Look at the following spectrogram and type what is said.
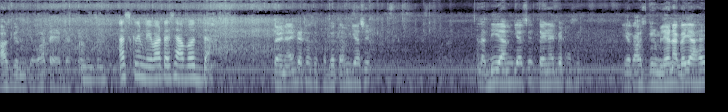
आसगन के वाटे हैं बैठे આમ જો આઈસ્ક્રીમ ની વાટા છે આ બધા ત્રણ અહીં બેઠા છે ભગત આમ ગયા છે એટલે બે આમ ગયા છે ત્રણ અહીં બેઠા છે એક આઈસ્ક્રીમ લેના ગયા है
